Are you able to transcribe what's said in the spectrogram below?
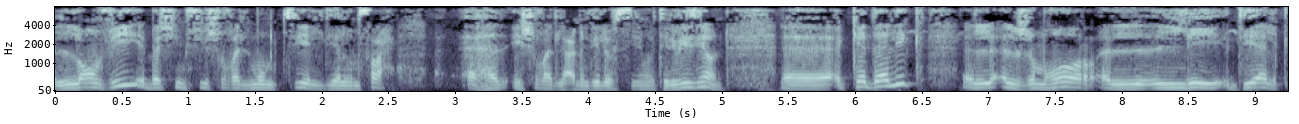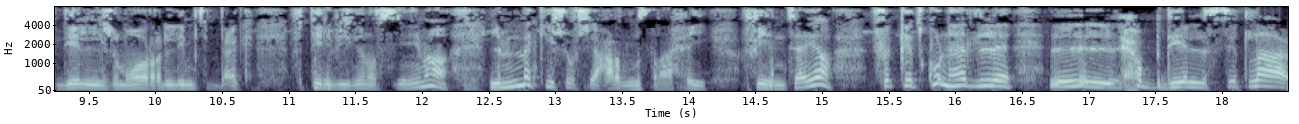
لونفي آه، باش يمشي يشوف هذا الممثل ديال المسرح يشوف هذا العمل ديالو في السينما والتلفزيون. آه كذلك الجمهور اللي ديالك ديال الجمهور اللي متبعك في التلفزيون وفي السينما لما كيشوف شي عرض مسرحي فيه نتايا فكتكون هذا الحب ديال الاستطلاع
